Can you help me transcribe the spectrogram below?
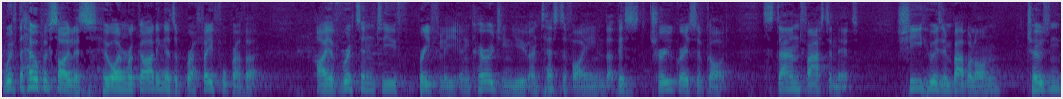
With the help of Silas, who I'm regarding as a faithful brother, I have written to you briefly, encouraging you and testifying that this true grace of God, stand fast in it. She who is in Babylon, chosen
